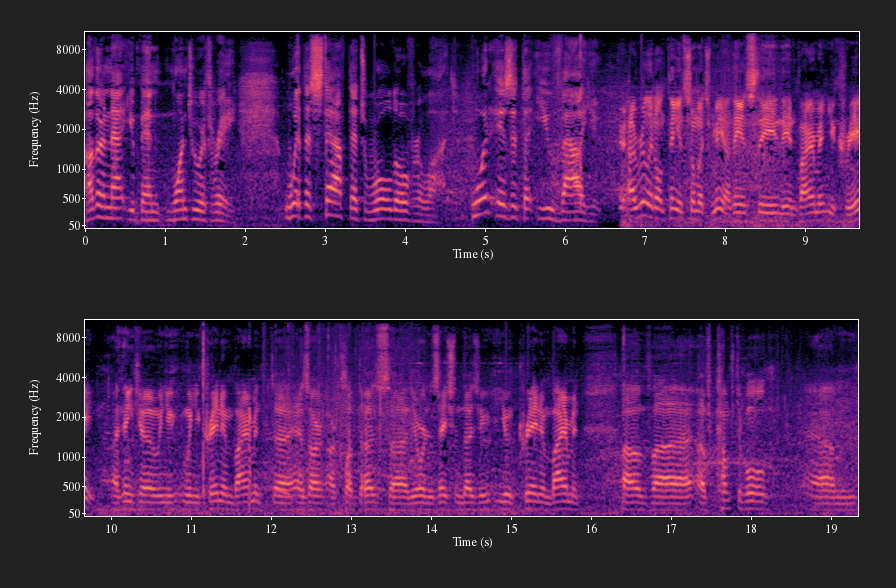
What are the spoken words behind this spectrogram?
Other than that, you've been one, two, or three. With a staff that's rolled over a lot, what is it that you value? I really don't think it's so much me. I think it's the, the environment you create. I think uh, when you when you create an environment, uh, as our, our club does, uh, the organization does, you, you create an environment of uh, of comfortable, um,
